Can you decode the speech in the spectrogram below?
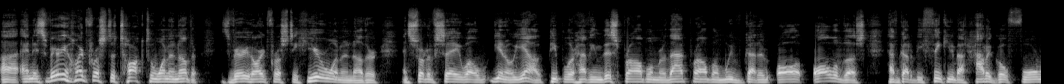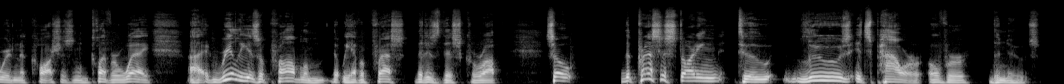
Uh, and it's very hard for us to talk to one another. It's very hard for us to hear one another and sort of say, well, you know, yeah, people are having this problem or that problem. We've got to, all, all of us have got to be thinking about how to go forward in a cautious and clever way. Uh, it really is a problem that we have a press that is this corrupt. So the press is starting to lose its power over the news.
